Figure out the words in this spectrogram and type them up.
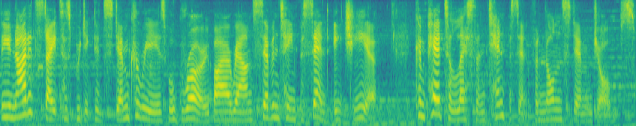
The United States has predicted STEM careers will grow by around 17% each year, compared to less than 10% for non-STEM jobs.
